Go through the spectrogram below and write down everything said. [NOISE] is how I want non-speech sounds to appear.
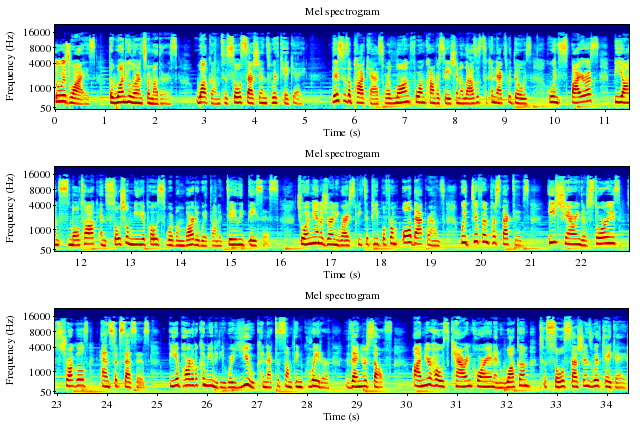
Who is wise? The one who learns from others. Welcome to Soul Sessions with KK. This is a podcast where long form conversation allows us to connect with those who inspire us beyond small talk and social media posts we're bombarded with on a daily basis. Join me on a journey where I speak to people from all backgrounds with different perspectives, each sharing their stories, struggles, and successes. Be a part of a community where you connect to something greater than yourself. I'm your host, Karen Corian, and welcome to Soul Sessions with KK.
